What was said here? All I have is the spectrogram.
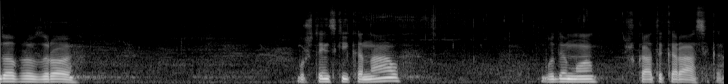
доброго здоров'я. Бурштинський канал. Будемо шукати карасика.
